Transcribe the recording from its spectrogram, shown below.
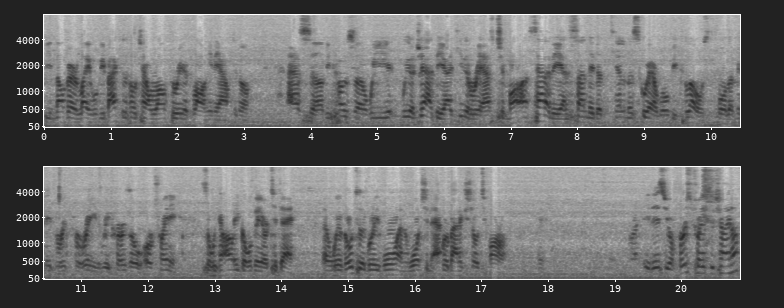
be not very late. We'll be back to the hotel around 3 o'clock in the afternoon as uh, because uh, we we adjust the itinerary as tomorrow Saturday and Sunday the Tiananmen Square will be closed for the military parade rehearsal or training, so we can only go there today. And we'll go to the Great Wall and watch an acrobatic show tomorrow. Okay. Right. It is your first trip to China.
